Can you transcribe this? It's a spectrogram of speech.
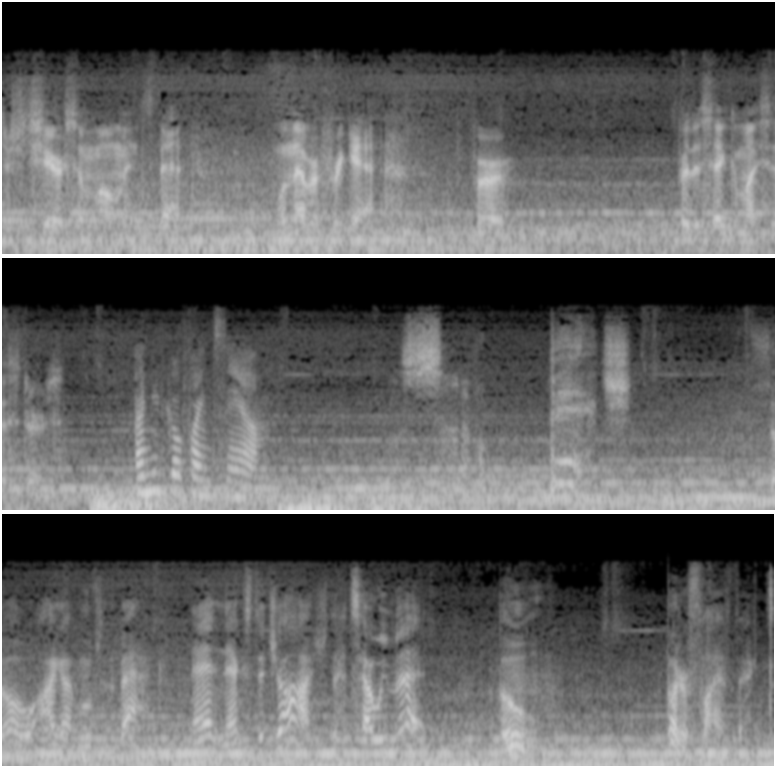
just share some moments that we'll never forget for for the sake of my sisters. I need to go find Sam. Son of a bitch. So I got moved to the back and next to Josh. That's how we met. Boom. Butterfly effect.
